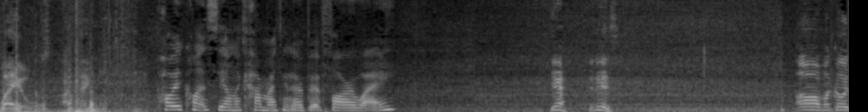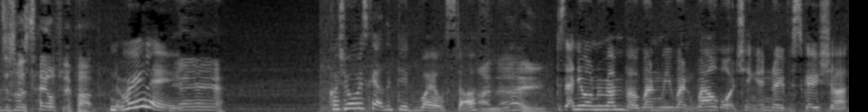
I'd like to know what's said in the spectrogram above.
whales. I think. Probably can't see on the camera, I think they're a bit far away. Yeah, it is. Oh my god! I just saw his tail flip up. Really? Yeah, yeah, yeah. Because you always get the good whale stuff. I know. Does anyone remember when we went whale watching in Nova Scotia?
